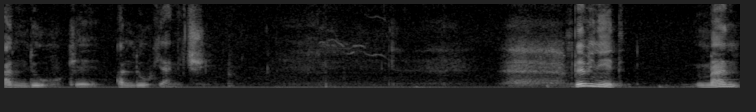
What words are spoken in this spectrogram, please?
اندوه که اندوه یعنی چی؟ ببینید من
